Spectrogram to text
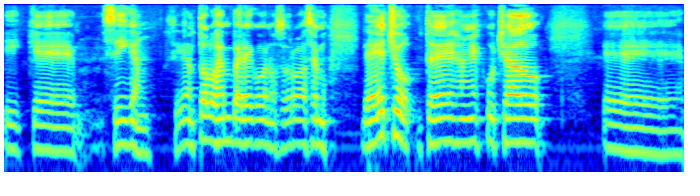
y que sigan, sigan todos los embelecos que nosotros hacemos. De hecho, ustedes han escuchado, eh,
